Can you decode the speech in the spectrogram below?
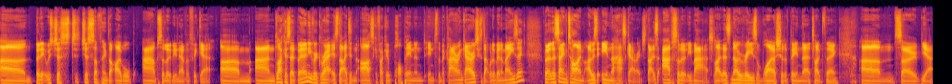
Um, but it was just just something that I will absolutely never forget. Um, and like I said, my only regret is that I didn't ask if I could pop in and into the McLaren garage because that would have been amazing. But at the same time, I was in the Haas garage. That is absolutely mad. Like, there's no reason why I should have been there, type thing. Um, so yeah,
